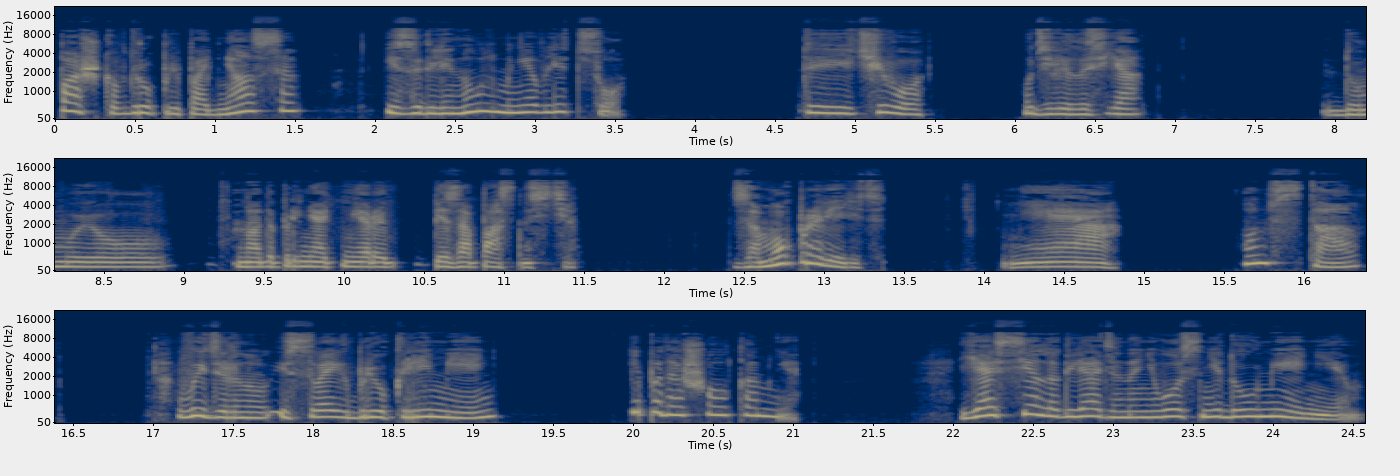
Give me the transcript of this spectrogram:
Пашка вдруг приподнялся и заглянул мне в лицо. «Ты чего?» — удивилась я. «Думаю, надо принять меры безопасности». «Замок проверить?» «Не». Он встал, выдернул из своих брюк ремень и подошел ко мне. Я села, глядя на него с недоумением.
